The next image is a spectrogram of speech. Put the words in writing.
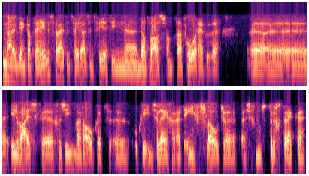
Nou, ik denk dat de hele strijd in 2014 dat was. Want daarvoor hebben we uh, gezien, waar ook het Oekraïense leger werd ingesloten, zich moest terugtrekken,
